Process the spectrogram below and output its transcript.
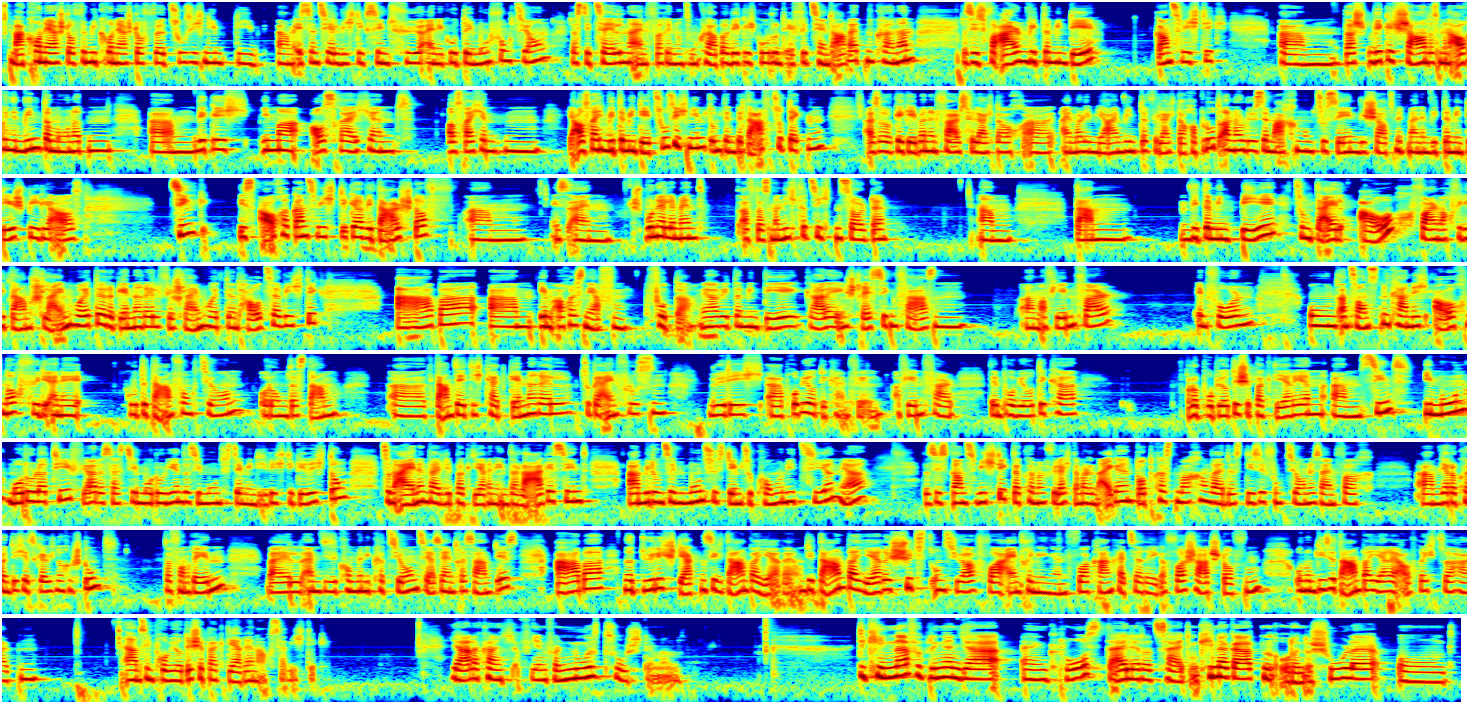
Makronährstoffe, Mikronährstoffe zu sich nimmt, die ähm, essentiell wichtig sind für eine gute Immunfunktion, dass die Zellen einfach in unserem Körper wirklich gut und effizient arbeiten können. Das ist vor allem Vitamin D, ganz wichtig. Ähm, da wirklich schauen, dass man auch in den Wintermonaten ähm, wirklich immer ausreichend ausreichenden, ja, ausreichend Vitamin D zu sich nimmt, um den Bedarf zu decken. Also gegebenenfalls vielleicht auch äh, einmal im Jahr im Winter vielleicht auch eine Blutanalyse machen, um zu sehen, wie schaut es mit meinem Vitamin D-Spiegel aus. Zink ist auch ein ganz wichtiger Vitalstoff, ähm, ist ein Spurenelement, auf das man nicht verzichten sollte. Ähm, dann Vitamin B zum Teil auch, vor allem auch für die Darmschleimhäute oder generell für Schleimhäute und Haut sehr wichtig aber ähm, eben auch als Nervenfutter. Ja, Vitamin D gerade in stressigen Phasen ähm, auf jeden Fall empfohlen. Und ansonsten kann ich auch noch für die, eine gute Darmfunktion oder um das Darm, äh, Darmtätigkeit generell zu beeinflussen, würde ich äh, Probiotika empfehlen. Auf jeden Fall. Denn Probiotika oder probiotische Bakterien ähm, sind immunmodulativ, ja, das heißt, sie modulieren das Immunsystem in die richtige Richtung. Zum einen, weil die Bakterien in der Lage sind, äh, mit unserem Immunsystem zu kommunizieren, ja. Das ist ganz wichtig, da können wir vielleicht einmal einen eigenen Podcast machen, weil das, diese Funktion ist einfach, ähm, ja, da könnte ich jetzt, glaube ich, noch eine Stunde davon reden, weil einem diese Kommunikation sehr, sehr interessant ist. Aber natürlich stärken sie die Darmbarriere. Und die Darmbarriere schützt uns ja vor Eindringlingen, vor Krankheitserreger, vor Schadstoffen. Und um diese Darmbarriere aufrechtzuerhalten, ähm, sind probiotische Bakterien auch sehr wichtig. Ja, da kann ich auf jeden Fall nur zustimmen. Die Kinder verbringen ja einen Großteil ihrer Zeit im Kindergarten oder in der Schule. Und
